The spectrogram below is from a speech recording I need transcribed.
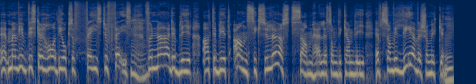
Eh, men vi, vi ska ha det också face to face. Mm. För när det blir att det blir ett ansiktslöst samhälle som det kan bli eftersom vi lever så mycket, mm.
